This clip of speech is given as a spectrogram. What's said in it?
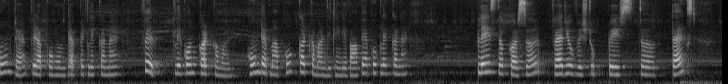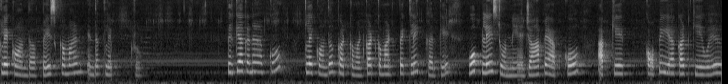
होम टैब फिर आपको होम टैब पे क्लिक करना है। फिर click on cut command home tab में आपको कट कमांड दिखेंगे। वहाँ पे आपको क्लिक करना है। Place the cursor where you wish to paste the text click on the paste command in the clip group फिर क्या करना है आपको? Click on the cut command cut command पे क्लिक करके वो प्लेस ढूंढनी है, जहाँ पे आपको आपके कॉपी या कट किए हुए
